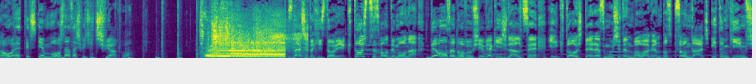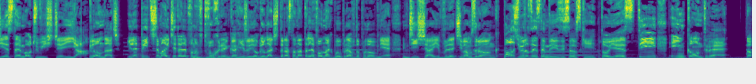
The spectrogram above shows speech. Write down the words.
Teoretycznie można zaświecić światło. Znacie tę historię. Ktoś przyzwał demona, demon zadmowił się w jakiejś lalce i ktoś teraz musi ten bałagan posprzątać. I tym kimś jestem oczywiście ja. Oglądać. I lepiej trzymajcie telefon w dwóch rękach, jeżeli oglądacie teraz to na telefonach, bo prawdopodobnie dzisiaj wyleci wam z rąk. Polski drodzy, jestem Dizysowski. To jest T Incontre. Do,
